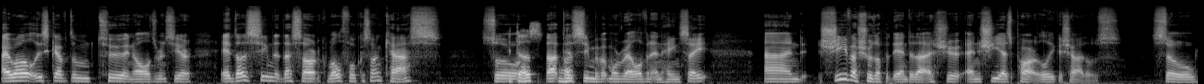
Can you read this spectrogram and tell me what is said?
I will at least give them two acknowledgements here. It does seem that this arc will focus on Cass, so It does, that yeah. does seem a bit more relevant in hindsight. And Shiva shows up at the end of that issue, and she is part of the League of Shadows. So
